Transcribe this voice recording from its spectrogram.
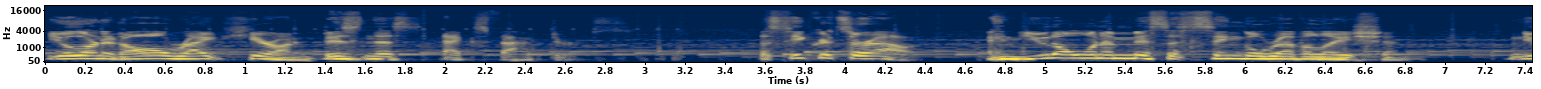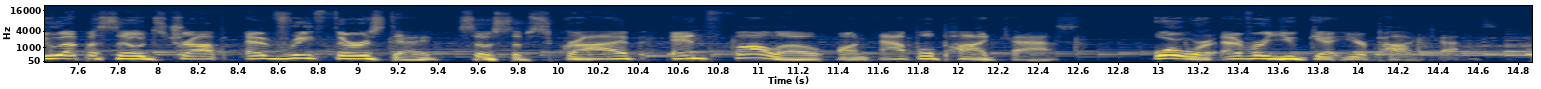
You'll learn it all right here on Business X Factors. The secrets are out, and you don't want to miss a single revelation. New episodes drop every Thursday, so subscribe and follow on Apple Podcasts or wherever you get your podcasts.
